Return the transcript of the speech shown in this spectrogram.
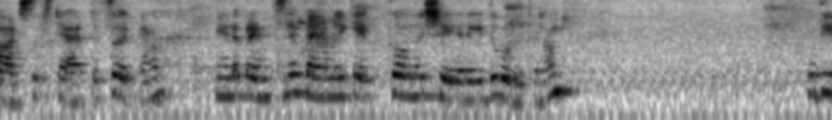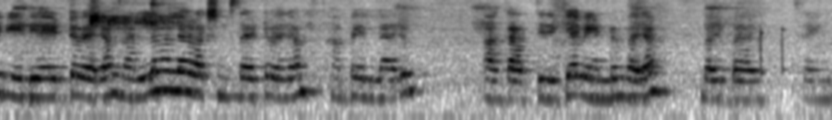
വാട്സപ്പ് സ്റ്റാറ്റസ് വെക്കണം. നിങ്ങളുടെ ഫ്രണ്ട്സിനും ഫാമിലിക്കും ഒക്കെ ഒന്ന് ഷെയർ ചെയ്ത് കൊടുക്കണം. പുതിയ വീഡിയോ ആയിട്ട് വരാം. നല്ല നല്ല കളക്ഷൻസ് ആയിട്ട് വരാം. അപ്പോൾ എല്ലാവരും കാത്തിരിക്കുക. വീണ്ടും വരാം. ബൈ ബൈ താങ്ക്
